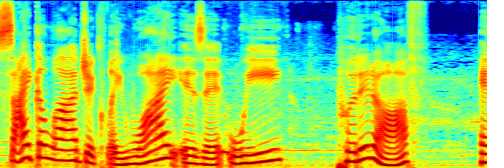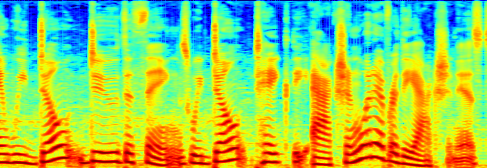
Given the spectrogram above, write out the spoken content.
psychologically why is it we put it off and we don't do the things. We don't take the action whatever the action is.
